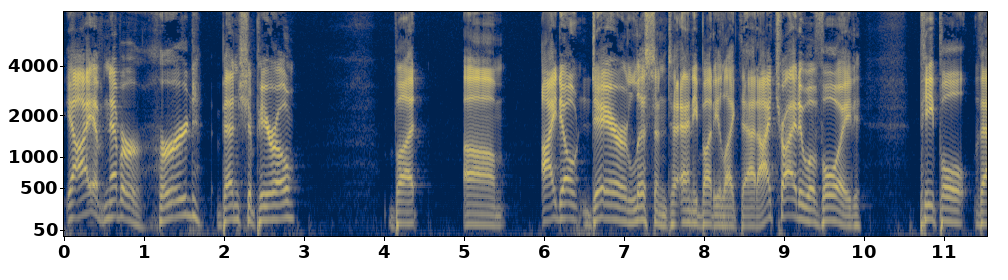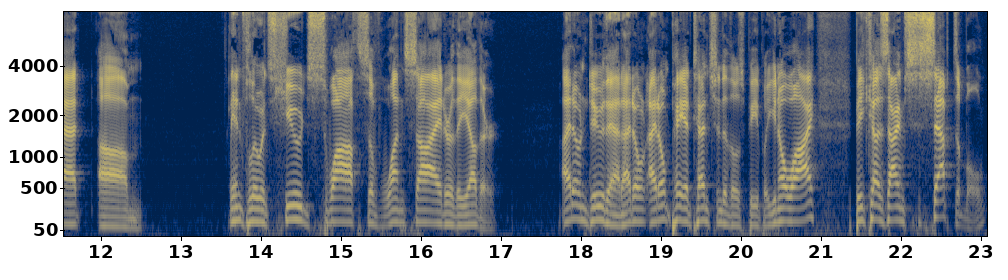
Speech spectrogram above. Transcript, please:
Yeah, I have never heard Ben Shapiro, but um, I don't dare listen to anybody like that. I try to avoid people that um, influence huge swaths of one side or the other. I don't do that. I don't. I don't pay attention to those people. You know why? Because I'm susceptible.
